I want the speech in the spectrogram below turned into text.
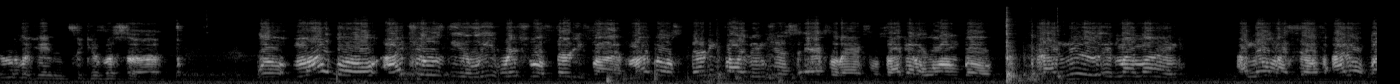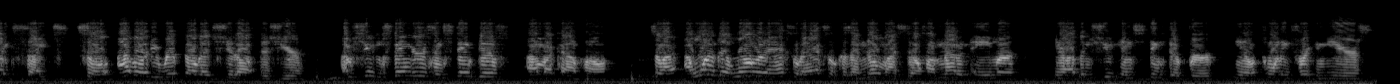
obligated to give us uh, Well, my bow, I chose the Elite Ritual 35. My bow's 35 inches axle to axle, so I got a long bow. But I knew in my mind, I know myself, I don't like sights. So I've already ripped all that shit off this year. I'm shooting fingers instinctive on my compound. So I, I wanted that longer axle to axle because I know myself. I'm not an aimer. You know, I've been shooting instinctive for, you know, 20 freaking years.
